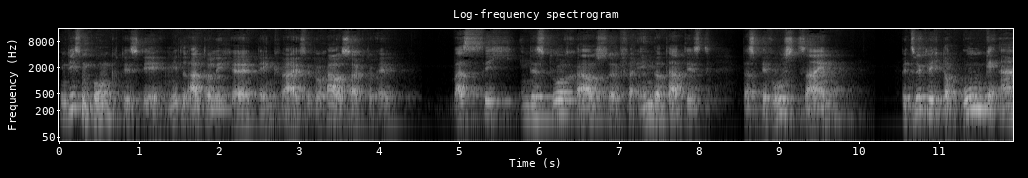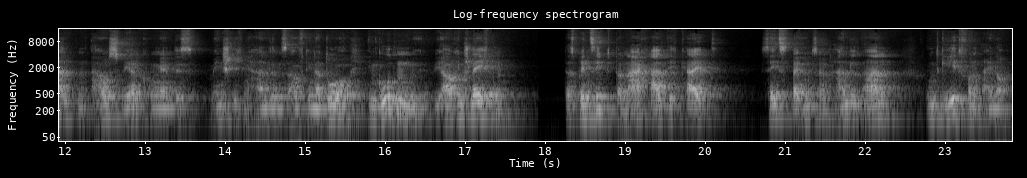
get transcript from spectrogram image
In diesem Punkt ist die mittelalterliche Denkweise durchaus aktuell. Was sich indes durchaus verändert hat, ist das Bewusstsein bezüglich der ungeahnten Auswirkungen des menschlichen Handelns auf die Natur, im Guten wie auch im Schlechten. Das Prinzip der Nachhaltigkeit setzt bei unserem Handeln an und geht von einer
